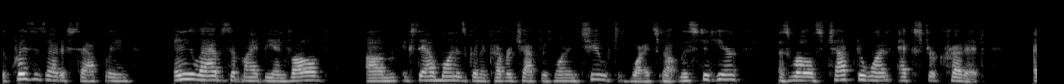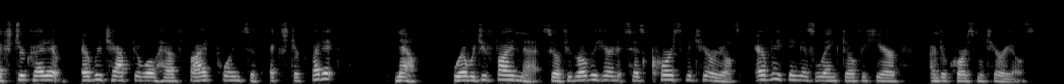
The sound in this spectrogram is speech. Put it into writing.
the quizzes out of Sapling, any labs that might be involved. Um, exam one is going to cover chapters one and two, which is why it's not listed here, as well as chapter one extra credit. Extra credit, every chapter will have five points of extra credit. Now, where would you find that? So if you go over here and it says course materials, everything is linked over here under course materials.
